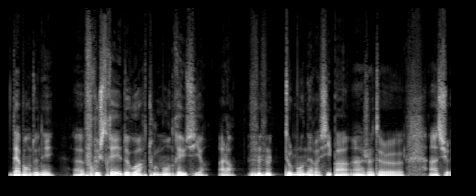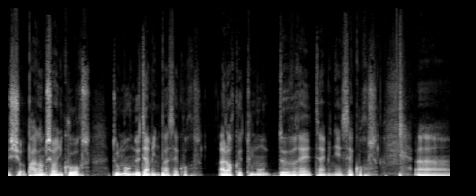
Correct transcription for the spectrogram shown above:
d'abandonner, euh, frustré de voir tout le monde réussir. Alors, tout le monde ne réussit pas. Hein, je te, hein, par exemple, sur une course, tout le monde ne termine pas sa course. Alors que tout le monde devrait terminer sa course. Euh,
